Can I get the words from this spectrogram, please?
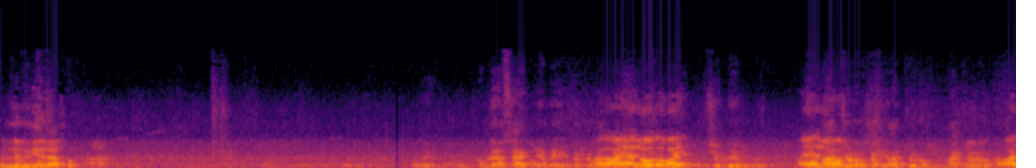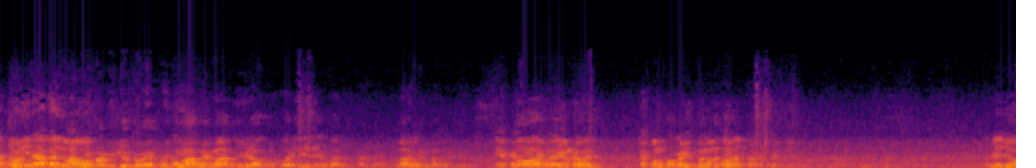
એમને મને રાખો હવે હમણાં સાહેબને અમે હાલો અહીંયા જો તો ભાઈ. શબ્દ એવો અહીંયા જોવો જોડો ખાલી હાથ જોડો હાથ જોડો. હાથ જોડીને આ બાજુ માફી જુઓ. માંગી લ્યો હવે કોઈ દી- માફી માંગી લઉં કોઈ દી નહીં બસ માફી માંગી લઉં. પંખો ઘડીક બંધ એટલે જો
